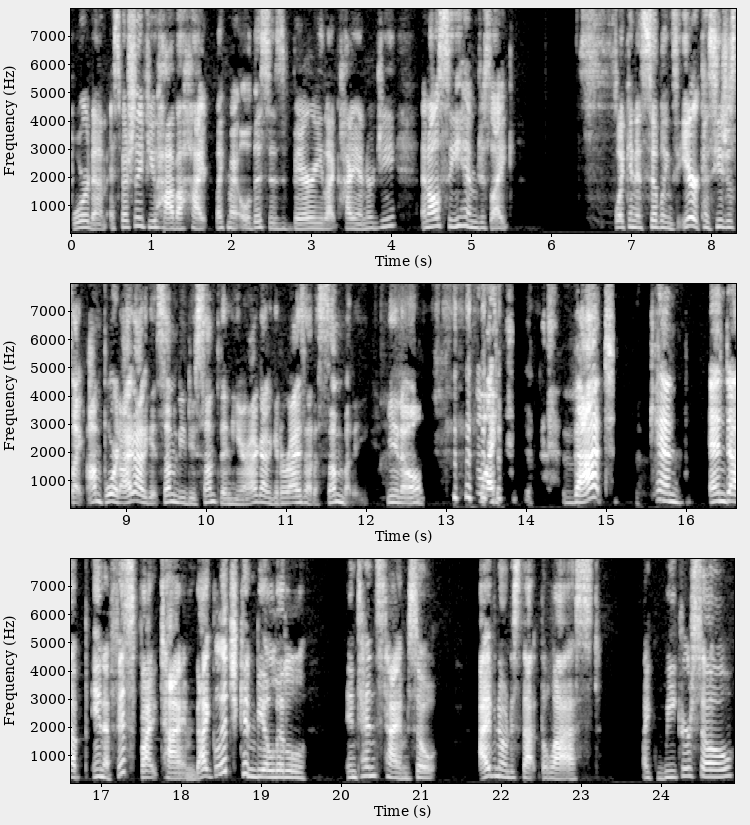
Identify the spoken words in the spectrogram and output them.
boredom, especially if you have a high like my oldest is very like high energy and I'll see him just like flicking his sibling's ear because he's just like, I'm bored. I gotta get somebody to do something here. I gotta get a rise out of somebody, you know? like that can end up in a fist fight time. That glitch can be a little intense time. So I've noticed that the last like week or so,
